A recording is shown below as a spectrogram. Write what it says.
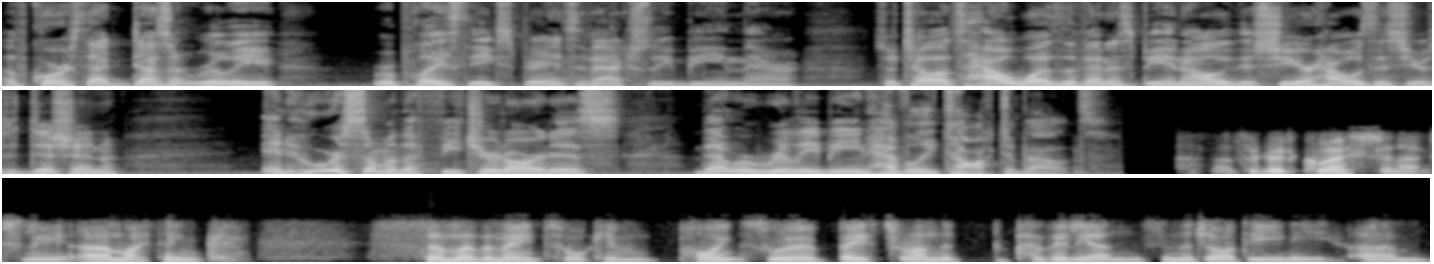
of course, that doesn't really replace the experience of actually being there. So tell us, how was the Venice Biennale this year? How was this year's edition? And who are some of the featured artists that were really being heavily talked about? That's a good question, actually. Um, I think some of the main talking points were based around the, the pavilions in the Giardini. Um,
